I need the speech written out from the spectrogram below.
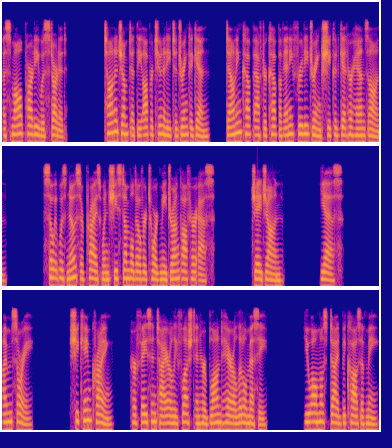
a small party was started. Tana jumped at the opportunity to drink again, downing cup after cup of any fruity drink she could get her hands on. So it was no surprise when she stumbled over toward me drunk off her ass. Jay John. Yes. I'm sorry. She came crying, her face entirely flushed and her blonde hair a little messy. You almost died because of me.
